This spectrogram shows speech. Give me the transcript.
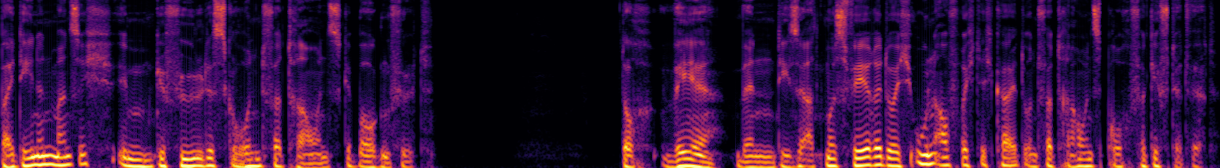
bei denen man sich im Gefühl des Grundvertrauens geborgen fühlt. Doch wehe, wenn diese Atmosphäre durch Unaufrichtigkeit und Vertrauensbruch vergiftet wird.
